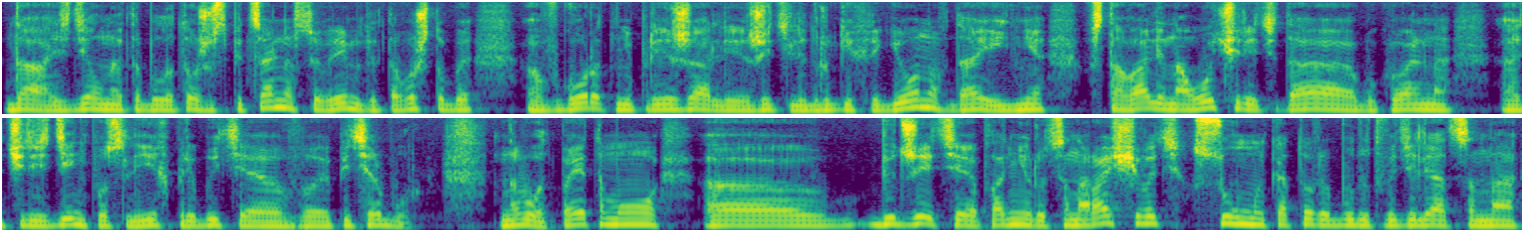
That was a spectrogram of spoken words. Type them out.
Да, и сделано это было тоже специально в свое время для того, чтобы в город не приезжали жители других регионов, да, и не вставали на очередь, да, буквально э, через день после их прибытия в Петербург. Ну вот, поэтому э, в бюджете планируется наращивать суммы, которые будут выделяться на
